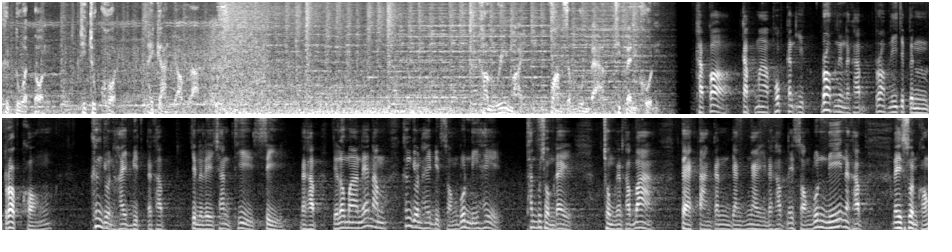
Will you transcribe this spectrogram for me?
คือตัวตนที่ทุกคนให้การยอมรับคัมรี่ใหม่ความสมบูรณ์แบบที่เป็นคุณครับก็กลับมาพบกันอีกรอบหนึ่งนะครับ รอบนี้จะเป็นรอบของ เครื่องยนต์ไฮบริดนะครับเจเนเรชันที่4นะครับเดี๋ยวเรามาแนะนำเครื่องยนต์ไฮบริด2 รุ่นนี้ให้ท่านผู้ชมได้ชมกันครับว่าแตกต่างกันยังไงนะครับใน 2 รุ่นนี้นะครับในส่วนของ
